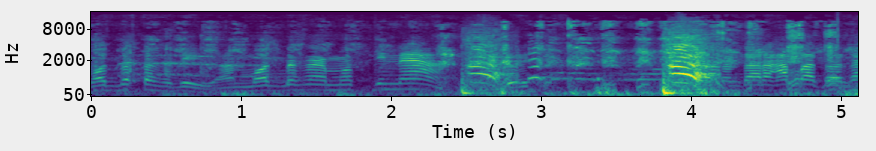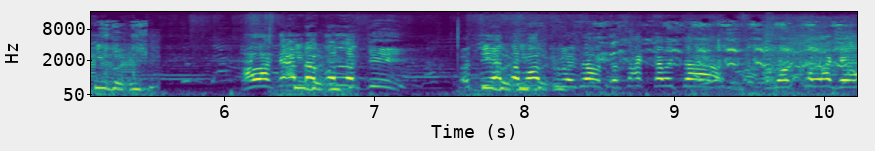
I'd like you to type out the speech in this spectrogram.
মদ বেচতা সেদি আর মদ বেচা মদ কিনা তার আব্বা তো না। হালা কামটা করল কি? তুই এত মদ খুলে যাও তো চাক্কা বেচা মদ খালা গে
